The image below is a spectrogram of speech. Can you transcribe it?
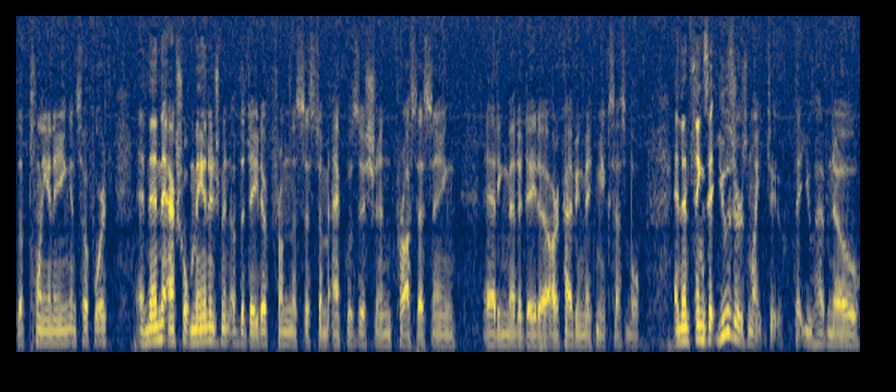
the planning and so forth, and then the actual management of the data from the system, acquisition, processing, adding metadata, archiving, making accessible, and then things that users might do that you have no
